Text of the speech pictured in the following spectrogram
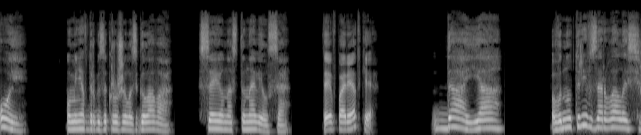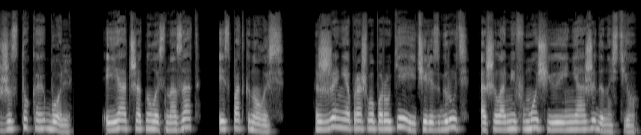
«Ой!» У меня вдруг закружилась голова. Сэйон остановился. «Ты в порядке?» «Да, я...» Внутри взорвалась жестокая боль. Я отшатнулась назад и споткнулась. Жжение прошло по руке и через грудь, ошеломив мощью и неожиданностью.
